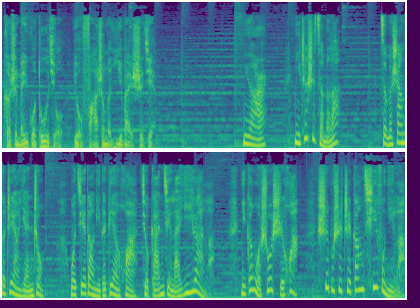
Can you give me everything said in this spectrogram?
可是没过多久，又发生了意外事件。女儿，你这是怎么了？怎么伤得这样严重？我接到你的电话就赶紧来医院了。你跟我说实话，是不是志刚欺负你了？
